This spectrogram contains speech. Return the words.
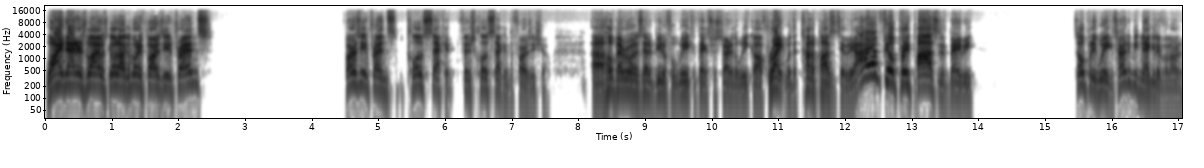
Why Niners? Why? What's going on? Good morning, Farzy and friends. Farzy and friends, close second. Finished close second. The Farzy show. Uh, hope everyone has had a beautiful week, and thanks for starting the week off right with a ton of positivity. I am feeling pretty positive, baby. It's opening week. It's hard to be negative on our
